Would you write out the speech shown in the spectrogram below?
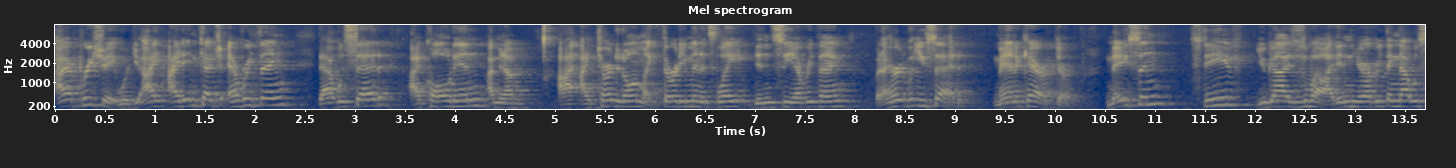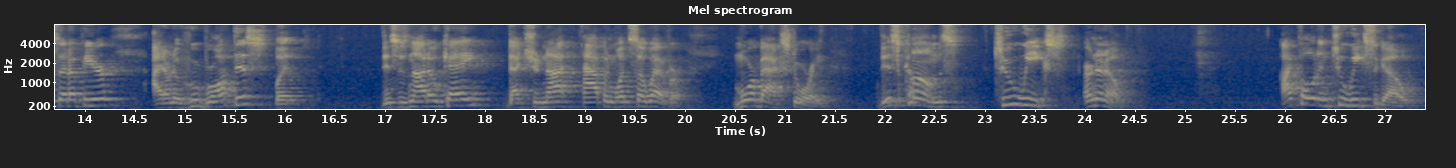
I appreciate what you, I, I didn't catch everything that was said. I called in. I mean, I, I, I turned it on like 30 minutes late, didn't see everything, but I heard what you said. Man of character. Mason, Steve, you guys as well. I didn't hear everything that was said up here. I don't know who brought this, but this is not okay. That should not happen whatsoever. More backstory. This comes two weeks, or no, no. I called in two weeks ago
